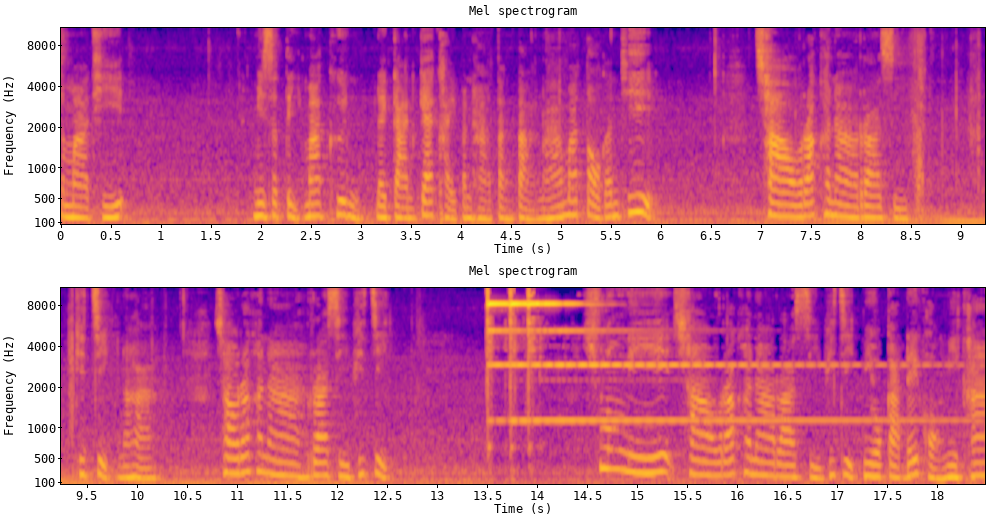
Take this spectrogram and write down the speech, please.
สมาธิมีสติมากขึ้นในการแก้ไขปัญหาต่างๆนะคะมาต่อกันที่ ชาวลัคนาราศีพิจิกนะคะ ชาวลัคนาราศีพิจิก ช่วงนี้ชาวลัคนาราศีพิจิกมีโอกาสได้ของมีค่า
